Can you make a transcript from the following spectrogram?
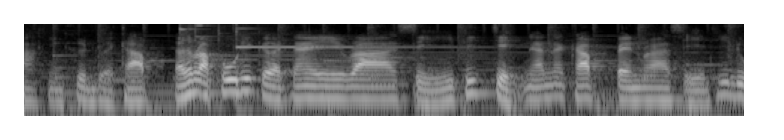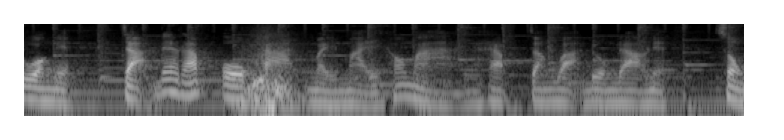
มากยิ่งขึ้นด้วยครับและสำหรับผู้ที่เกิดในราศีพิจิกนั้นนะครับเป็นราศีที่ดวงเนี่ยจะได้รับโอกาสใหม่ ๆ เข้ามานะครับจังหวะดวงดาวเนี่ยส่ง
